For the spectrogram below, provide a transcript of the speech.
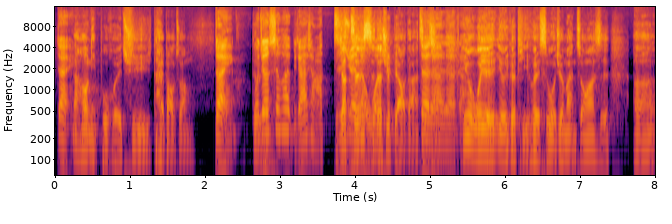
对然后你不会去太包装，对，我就是会比较想要比较。真实的去表达自己。对对对对，因为我也有一个体会是，我觉得蛮重要是，呃，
